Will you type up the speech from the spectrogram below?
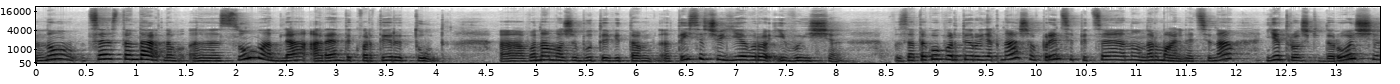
Ну, це стандартна е, сума для оренди квартири тут. Вона може бути від там 1000 євро і вище. За таку квартиру, як наша, в принципі, це ну, нормальна ціна, є трошки дорожче,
